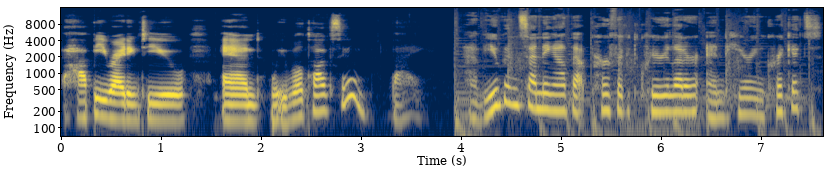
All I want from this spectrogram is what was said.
happy writing to you, and we will talk soon. Bye. Have you been sending out that perfect query letter and hearing crickets?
